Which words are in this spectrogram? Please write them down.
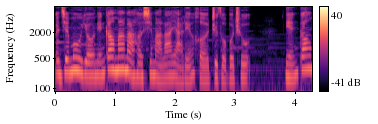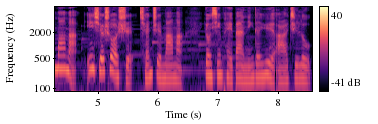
本节目由年糕妈妈和喜马拉雅联合制作播出。年糕妈妈，医学硕士，全职妈妈，用心陪伴您的育儿之路。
